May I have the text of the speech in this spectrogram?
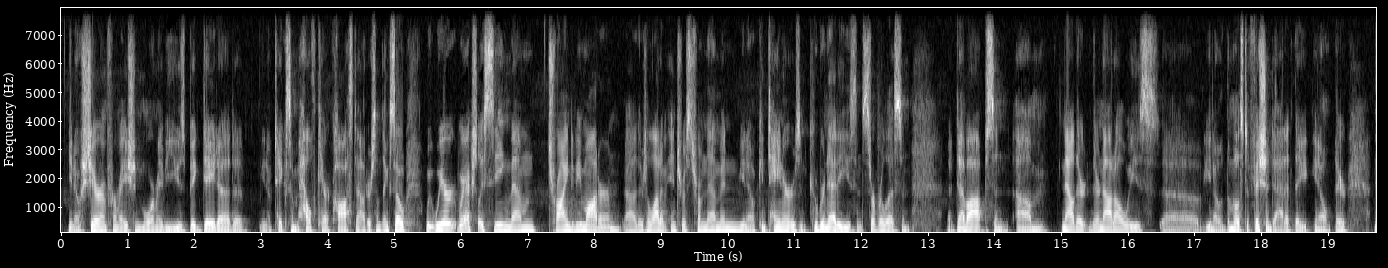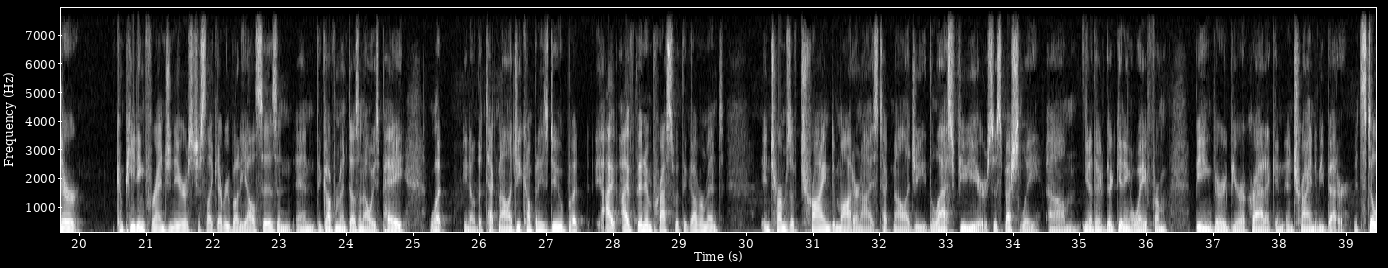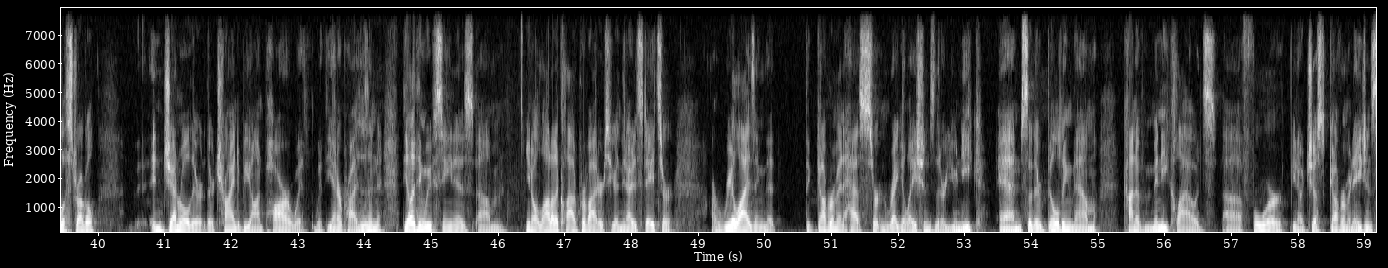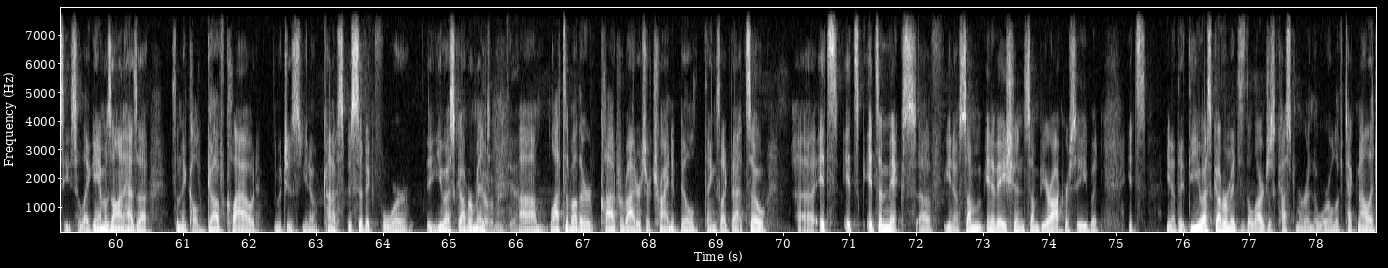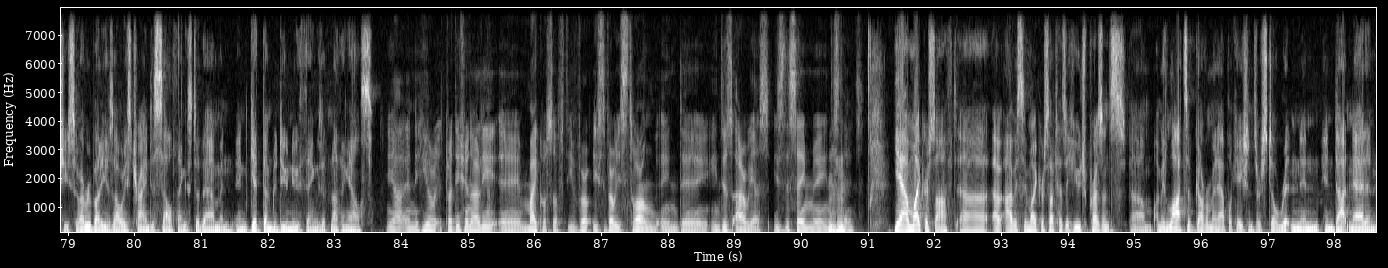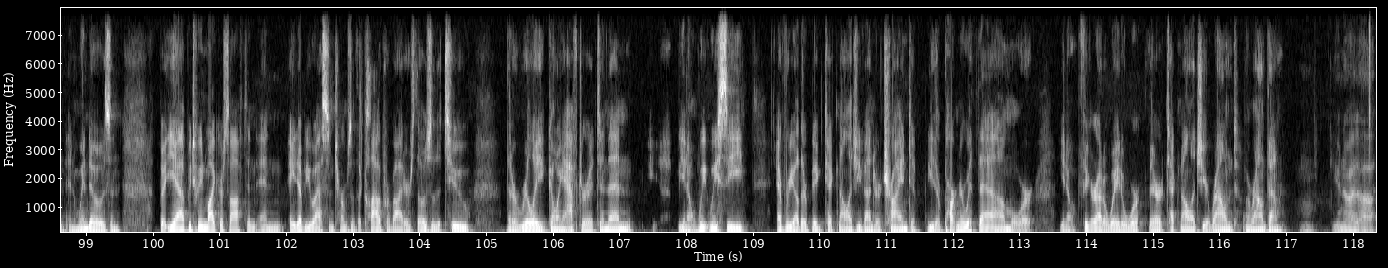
you know share information more maybe use big data to you know take some healthcare cost out or something. So we, we're we're actually seeing them trying to be modern. Uh, there's a lot of interest from them in you know containers and kubernetes and serverless and uh, devops and um, now they're they're not always uh, you know the most efficient at it. They you know they're they're competing for engineers just like everybody else is and and the government doesn't always pay what you know the technology companies do. But I, I've been impressed with the government in terms of trying to modernize technology the last few years especially um, you know they're, they're getting away from being very bureaucratic and, and trying to be better. It's still a struggle in general, they're they're trying to be on par with with the enterprises. And the other thing we've seen is, um, you know, a lot of the cloud providers here in the United States are are realizing that the government has certain regulations that are unique, and so they're building them kind of mini clouds uh, for you know just government agencies. So like Amazon has a something called Gov Cloud, which is you know kind of specific for the U.S. government. Government, yeah. Um, lots of other cloud providers are trying to build things like that. So uh, it's it's it's a mix of you know some innovation, some bureaucracy, but it's you know the, the U.S. government is the largest customer in the world of technology, so everybody is always trying to sell things to them and, and get them to do new things, if nothing else. Yeah, and here traditionally uh, Microsoft is very strong in the in these areas. Is the same uh, in the states? Yeah, Microsoft. Uh, obviously, Microsoft has a huge presence. Um, I mean, lots of government applications are still written in in .NET and, and Windows, and but yeah, between Microsoft and, and AWS in terms of the cloud providers, those are the two that are really going after it. And then, you know, we we see every other big technology vendor trying to either partner with them or you know figure out a way to work their technology around around them. You know, uh,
